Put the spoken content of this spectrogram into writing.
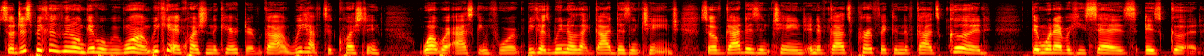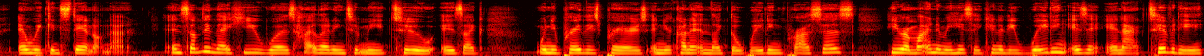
So just because we don't get what we want, we can't question the character of God. We have to question what we're asking for because we know that God doesn't change. So if God doesn't change and if God's perfect and if God's good, then whatever he says is good and we can stand on that. And something that he was highlighting to me too is like when you pray these prayers and you're kind of in like the waiting process, he reminded me, he said, Kennedy, waiting isn't inactivity,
